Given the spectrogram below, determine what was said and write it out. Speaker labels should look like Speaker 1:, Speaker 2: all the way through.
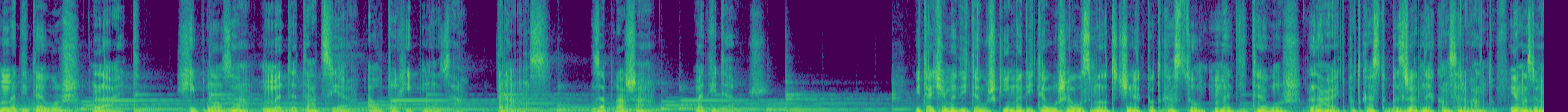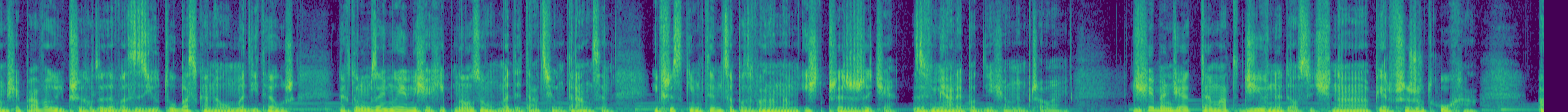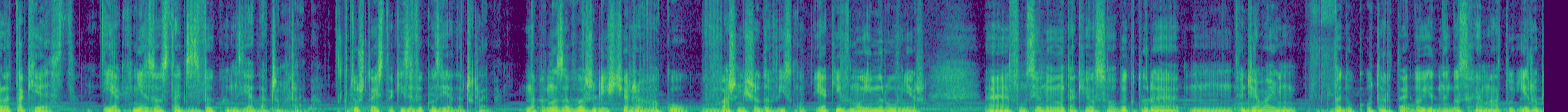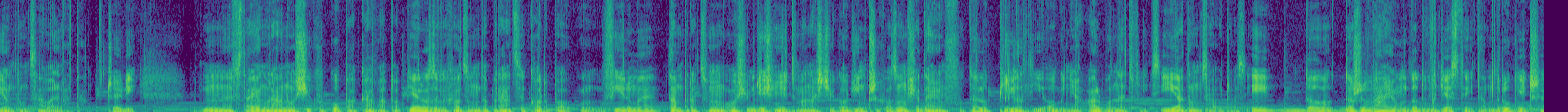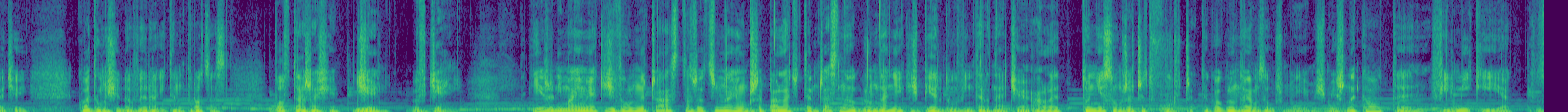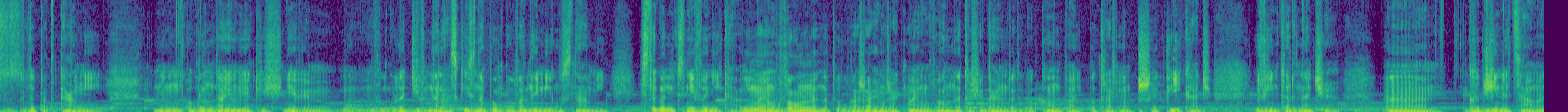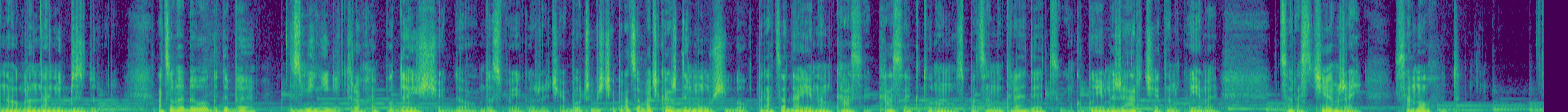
Speaker 1: Mediteusz Light. Hipnoza, medytacja, autohipnoza, trans. Zaprasza Mediteusz. Witajcie Mediteuszki i Mediteusze, ósmy odcinek podcastu Mediteusz Light, podcastu bez żadnych konserwantów. Ja nazywam się Paweł i przychodzę do Was z YouTube'a, z kanału Mediteusz, na którym zajmujemy się hipnozą, medytacją, transem i wszystkim tym, co pozwala nam iść przez życie z w miarę podniesionym czołem. Dzisiaj będzie temat dziwny dosyć na pierwszy rzut ucha, ale tak jest. Jak nie zostać zwykłym zjadaczem chleba? Któż to jest taki zwykły zjadacz chleba? Na pewno zauważyliście, że wokół w waszym środowisku, jak i w moim również, e, funkcjonują takie osoby, które mm, działają według utartego jednego schematu i robią to całe lata. Czyli wstają rano, siku, kupa, kawa, papieros, wychodzą do pracy, korpo mm, firmy, tam pracują 8, 10, 12 godzin, przychodzą, siadają w fotelu pilot i ognia albo Netflix i jadą cały czas. I do, dożywają do 20, tam drugiej, trzeciej, kładą się do wyra i ten proces powtarza się dzień w dzień. Jeżeli mają jakiś wolny czas, to zaczynają przepalać ten czas na oglądanie jakichś pierdół w internecie, ale to nie są rzeczy twórcze, tylko oglądają załóżmy, nie wiem, śmieszne koty, filmiki jak z wypadkami, mm, oglądają jakieś, nie wiem, w ogóle dziwne laski z napompowanymi ustami i z tego nic nie wynika. Oni mają wolne, no to uważają, że jak mają wolne, to siadają do tego kompa i potrafią przeklikać w internecie e, godziny całe na oglądaniu bzdur. A co by było, gdyby zmienili trochę podejście do, do swojego życia. Bo oczywiście pracować każdy musi, bo praca daje nam kasę. Kasę, którą spłacamy kredyt, kupujemy żarcie, tankujemy coraz ciężej samochód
